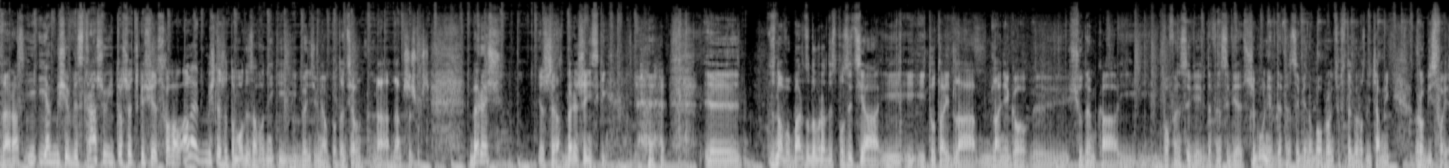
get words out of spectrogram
zaraz I, i jakby się wystraszył i troszeczkę się schował, ale myślę, że to młody zawodnik i, i będzie miał potencjał na, na przyszłość. Bereś, jeszcze raz, Bereszyński. Znowu bardzo dobra dyspozycja i, i, i tutaj dla, dla niego y, siódemka i, i w ofensywie i w defensywie, szczególnie w defensywie, no bo obrońców z tego rozliczamy, robi swoje.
